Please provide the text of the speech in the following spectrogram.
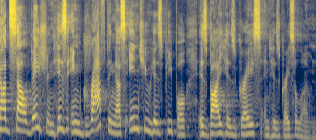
God's salvation, his engrafting us into his people, is by his grace and his grace alone.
